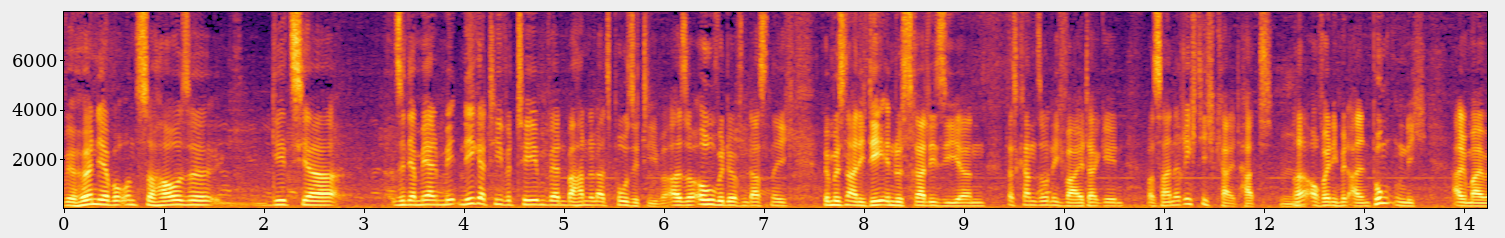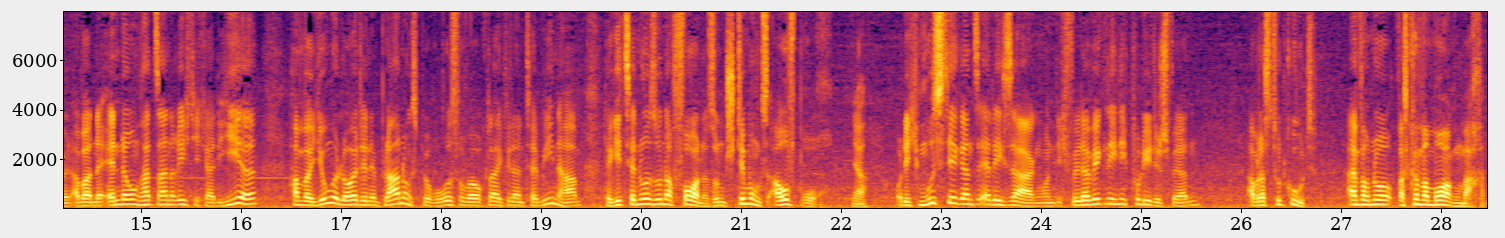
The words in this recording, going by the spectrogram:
wir hören ja bei uns zu Hause, geht's ja, sind ja mehr negative Themen werden behandelt als positive. Also, oh, wir dürfen das nicht, wir müssen eigentlich deindustrialisieren, das kann so nicht weitergehen, was seine Richtigkeit hat. Mhm. Ne? Auch wenn ich mit allen Punkten nicht allgemein bin. Aber eine Änderung hat seine Richtigkeit. Hier haben wir junge Leute in den Planungsbüros, wo wir auch gleich wieder einen Termin haben, da geht es ja nur so nach vorne, so ein Stimmungsaufbruch. Ja. Und ich muss dir ganz ehrlich sagen, und ich will da wirklich nicht politisch werden, aber das tut gut. Einfach nur, was können wir morgen machen?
